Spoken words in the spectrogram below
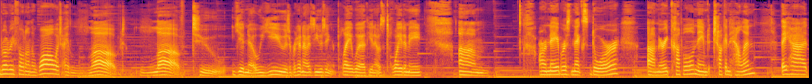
rotary phone on the wall, which I loved, loved to, you know, use or pretend I was using or play with. You know, it was a toy to me. Um, our neighbors next door, a married couple named Chuck and Helen, they had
